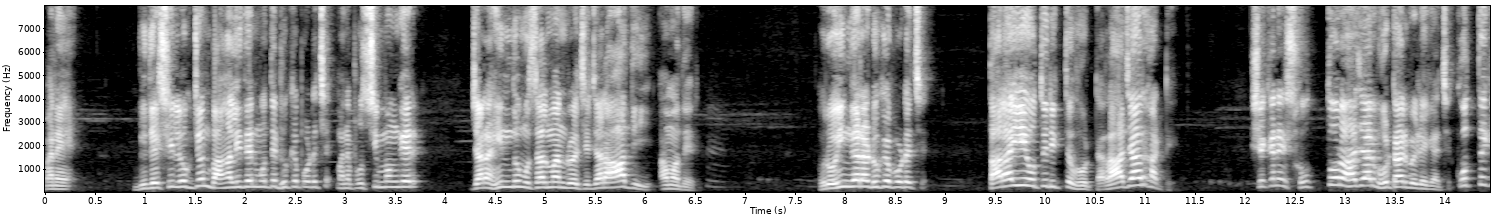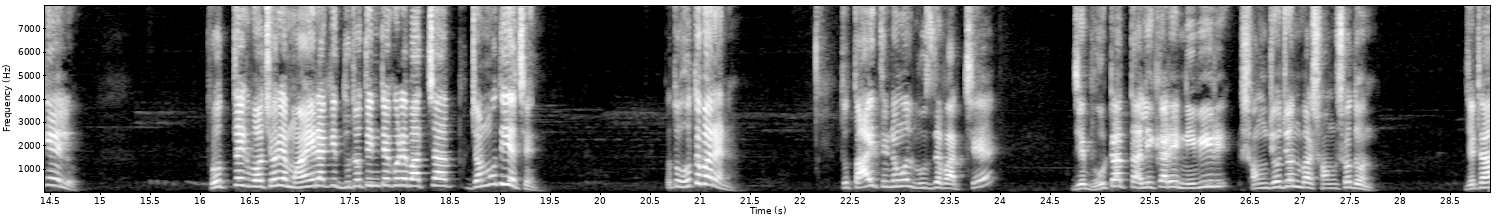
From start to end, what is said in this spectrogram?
মানে বিদেশি লোকজন বাঙালিদের মধ্যে ঢুকে পড়েছে। মানে পশ্চিমবঙ্গের যারা হিন্দু, মুসলমান রয়েছে, যারা আদি আমাদের, রোহিঙ্গারা ঢুকে পড়েছে, তারাই অতিরিক্ত ভোটটা। রাজার হাটে সেখানে সত্তর হাজার ভোটার বেড়ে গেছে। কোত্থেকে এলো? প্রত্যেক বছরে মায়েরা কি দুটো তিনটে করে বাচ্চা জন্ম দিয়েছেন? তো তো হতে পারে না। তো তাই তৃণমূল বুঝতে পারছে যে ভোটার তালিকার নিবিড় সংযোজন বা সংশোধন, যেটা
